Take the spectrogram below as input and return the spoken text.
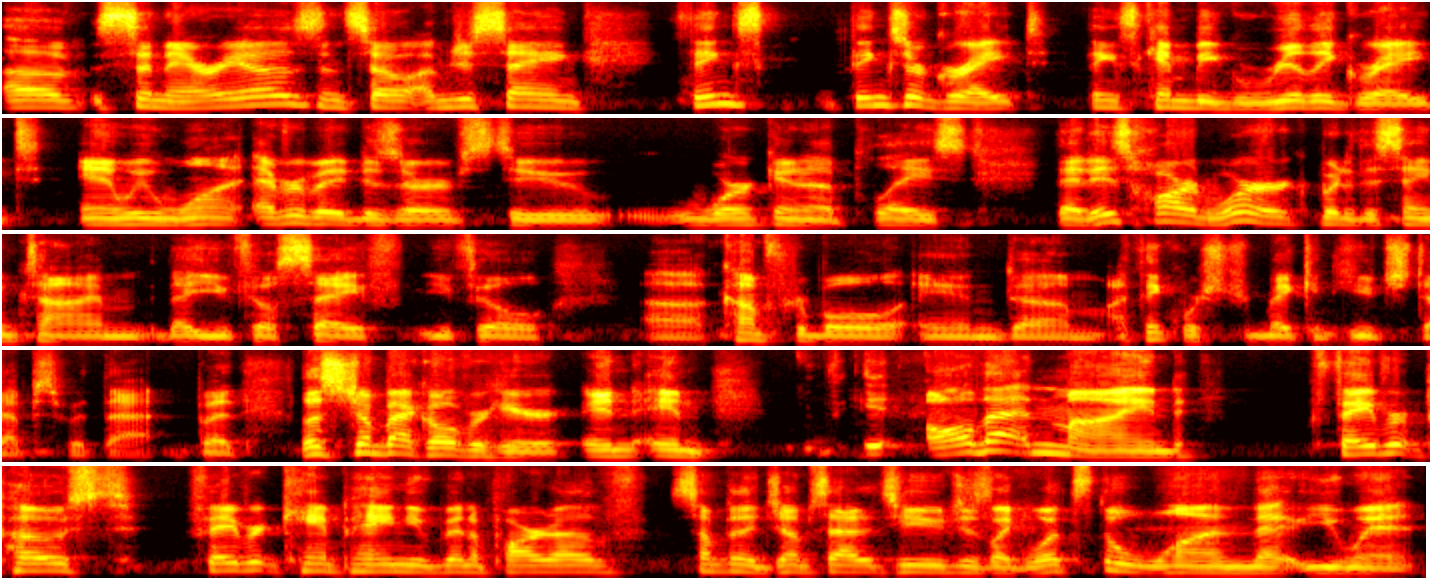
of scenarios. And so I'm just saying, things things are great. Things can be really great, and we want everybody deserves to work in a place that is hard work, but at the same time that you feel safe, you feel uh, comfortable, and um, I think we're making huge steps with that. But let's jump back over here, and and it, all that in mind, favorite post, favorite campaign you've been a part of, something that jumps out at you, just like what's the one that you went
